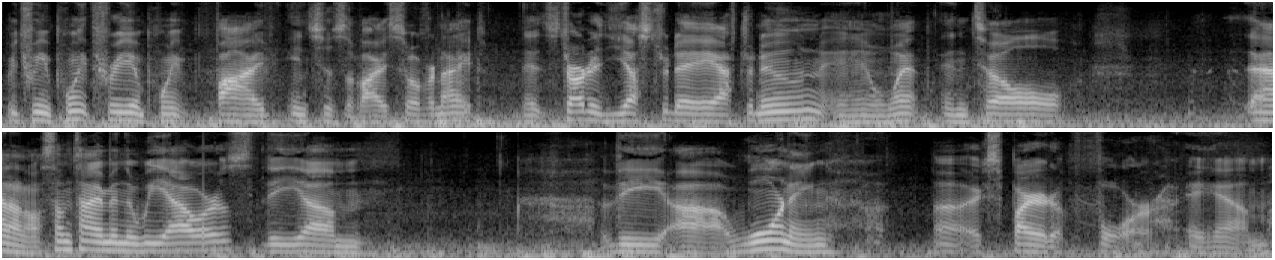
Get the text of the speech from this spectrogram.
between 0.3 and 0.5 inches of ice overnight. It started yesterday afternoon and went until I don't know, sometime in the wee hours. The um, the uh, warning uh, expired at 4 a.m.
